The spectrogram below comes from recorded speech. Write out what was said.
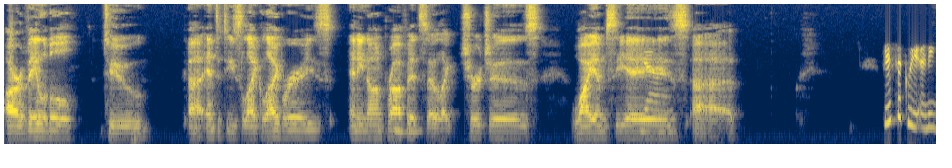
are available to uh, entities like libraries, any nonprofits, Mhm. so like churches, YMCA's, uh, Basically, any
